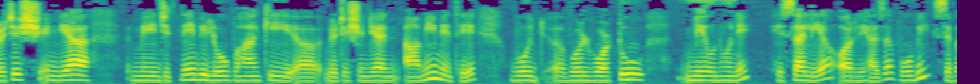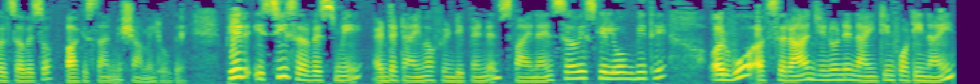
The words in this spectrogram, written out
برٹش انڈیا میں جتنے بھی لوگ وہاں کی برٹش انڈیا آرمی میں تھے، وہ ورلڈ وار ٹو میں انہوں نے حصہ لیا اور لہذا وہ بھی سول سروس آف پاکستان میں شامل ہو گئے۔ پھر اسی سروس میں at the time of independence finance service کے لوگ بھی تھے اور وہ افسران جنہوں نے 1949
